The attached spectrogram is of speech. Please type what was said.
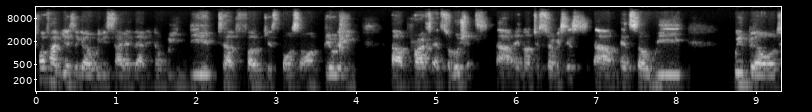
four or five years ago, we decided that you know we needed to focus also on building uh, products and solutions uh, and not just services. Um, and so we we built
